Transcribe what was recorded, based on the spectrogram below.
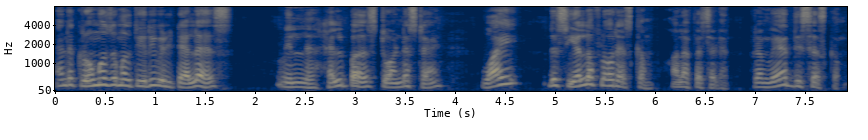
and the chromosomal theory will tell us will help us to understand why this yellow flower has come all of a sudden. From where this has come.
